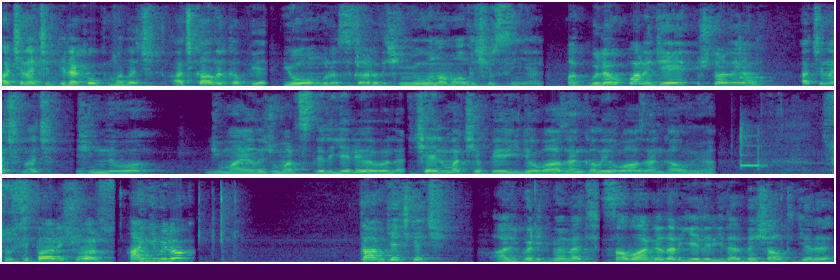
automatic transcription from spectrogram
Açın açın plak okumada açın. Aç kaldır kapıyı. Yoğun burası kardeşim. Yoğun ama alışırsın yani. Bak lavuk var ya C74'e geldi. Açın açın açın. Şimdi bu Cuma ya da cumartesileri geliyor böyle. İki el maç yapıyor gidiyor. Bazen kalıyor bazen kalmıyor. Su siparişi var. Hangi blok? Tamam geç geç. Alkolik Mehmet sabaha kadar gelir gider. 5-6 kere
